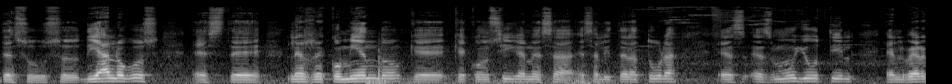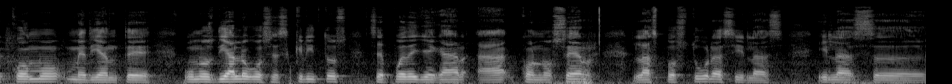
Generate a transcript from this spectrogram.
de sus eh, diálogos. Este, les recomiendo que, que consigan esa, esa literatura. Es, es, muy útil el ver cómo mediante unos diálogos escritos se puede llegar a conocer las posturas y las, y las eh,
